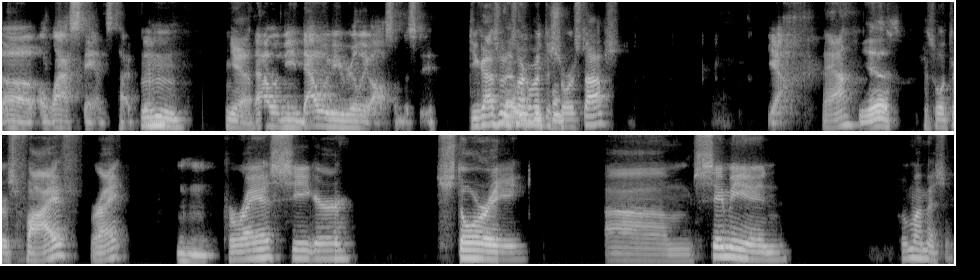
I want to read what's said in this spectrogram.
uh, a last dance type thing. Mm-hmm. Yeah, that would be that would be really awesome to see. Do you guys want to talk about the fun. shortstops? Yeah. Yeah. Yes. Because what there's five, right? Mm-hmm. Correa, Seager, Story, um, Semien, who am I missing?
